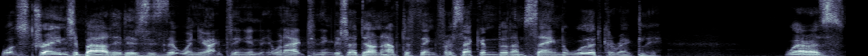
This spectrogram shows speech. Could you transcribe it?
What's strange about it is, is that when you're acting in, when I act in English, I don't have to think for a second that I'm saying the word correctly. Whereas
